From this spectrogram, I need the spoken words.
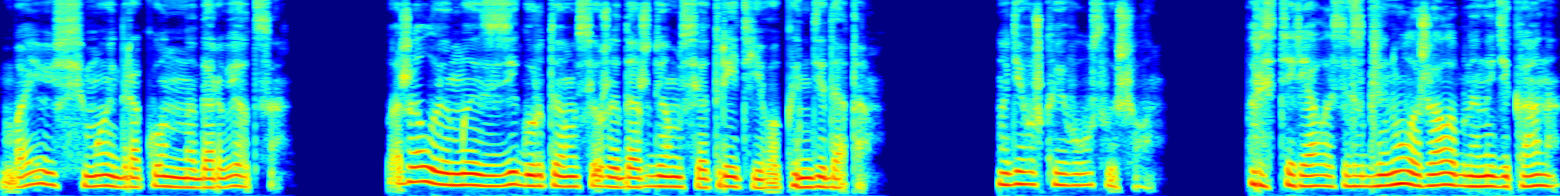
Боюсь, мой дракон надорвется. Пожалуй, мы с Зигуртом все же дождемся третьего кандидата. Но девушка его услышала. Растерялась, взглянула жалобно на декана,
